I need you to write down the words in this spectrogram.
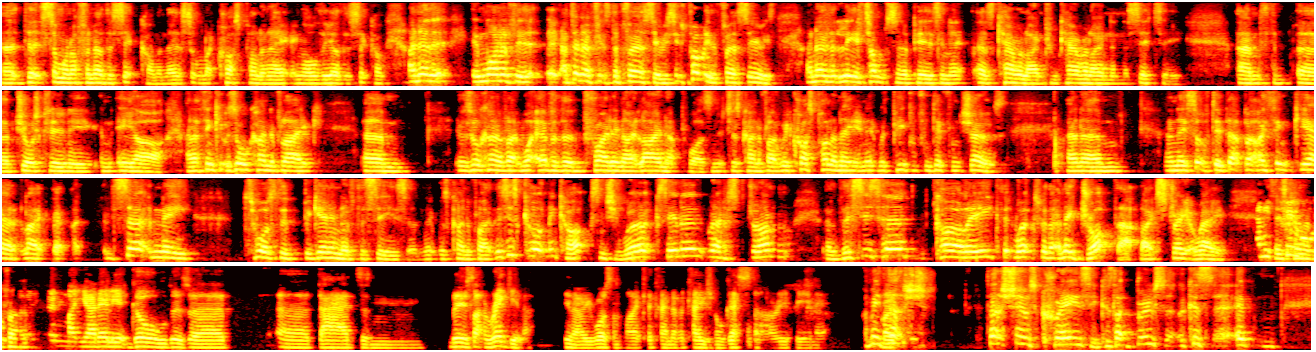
uh, that's someone off another sitcom, and they're sort of like cross pollinating all the other sitcoms. I know that in one of the, I don't know if it's the first series. It's probably the first series. I know that Lea Thompson appears in it as Caroline from Caroline in the City, and the, uh, George Clooney and ER. And I think it was all kind of like. Um, it was all kind of like whatever the Friday night lineup was, and it's just kind of like we're cross pollinating it with people from different shows, and um, and they sort of did that. But I think yeah, like uh, certainly towards the beginning of the season, it was kind of like this is Courteney Cox, and she works in a restaurant, and this is her colleague that works with her, and they dropped that like straight away. And it's, It's true, kind of and, like you had Elliott Gould as a, a dad, and he was like a regular. You know, he wasn't like a kind of occasional guest star. He'd be in it. I mean, Like- that sh- that show's crazy because like Bruce, because it,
